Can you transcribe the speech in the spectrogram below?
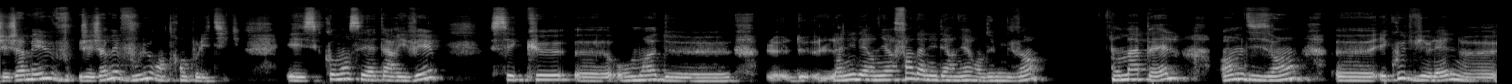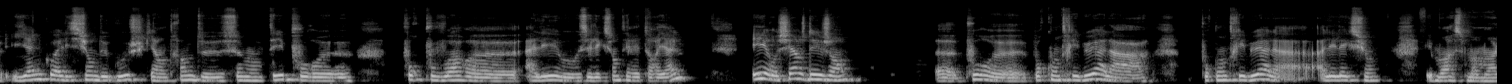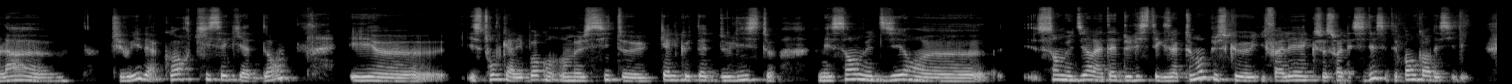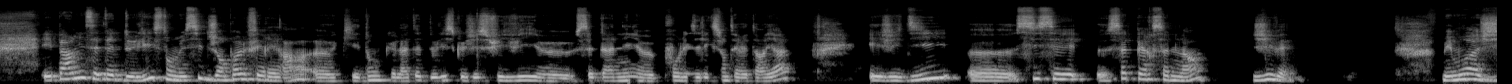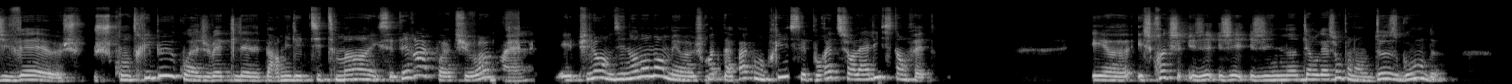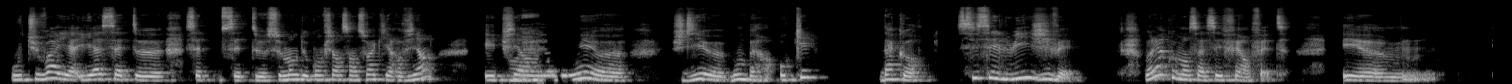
jamais eu, j'ai jamais voulu rentrer en politique. Et comment c'est arrivé? C'est que euh, au mois de, l'année dernière, fin d'année dernière, en 2020, on m'appelle en me disant euh, écoute Violaine, euh, il y a une coalition de gauche qui est en train de se monter pour pour pouvoir aller aux élections territoriales et ils recherchent des gens pour pour contribuer à la pour contribuer à l'élection. Et moi, à ce moment-là, dis oui, d'accord, qui c'est qu'il y a dedans? Et euh, il se trouve qu'à l'époque, on, me cite euh, quelques têtes de liste, mais sans me dire sans me dire la tête de liste exactement, puisqu'il fallait que ce soit décidé, c'était pas encore décidé. Et parmi ces têtes de liste, on me cite Jean-Paul Ferreira, qui est donc la tête de liste que j'ai suivie cette année pour les élections territoriales. Et j'ai dit, euh, si c'est euh, cette personne-là, j'y vais. Mais moi, j'y vais, euh, je, contribue, quoi. Je vais être parmi les petites mains, etc., quoi, tu vois. Et puis là, on me dit, non, non, non, mais je crois que tu n'as pas compris, c'est pour être sur la liste, en fait. Et, et je crois que j'ai une interrogation pendant deux secondes où, tu vois, il y a, cette, cette, cette, ce manque de confiance en soi qui revient. Et puis, à un moment donné, je dis, bon, ben, ok, D'accord. Si c'est lui, j'y vais. Voilà comment ça s'est fait en fait. Et, euh,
